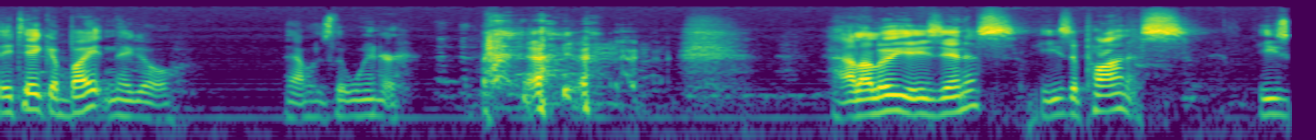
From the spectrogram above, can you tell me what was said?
they take a bite and they go, that was the winner. Hallelujah. He's in us, He's upon us, He's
